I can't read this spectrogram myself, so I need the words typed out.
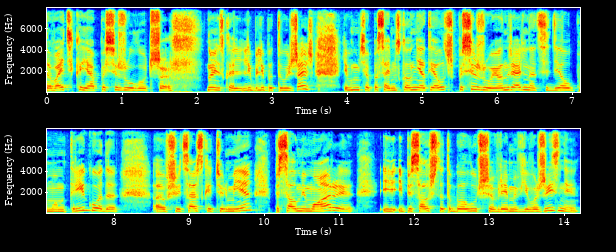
давайте-ка я посижу лучше. Ну, они сказали, либо, либо ты уезжаешь, либо мы тебя посадим. Он сказал, нет, я лучше посижу. И он реально отсидел, по-моему, три года э, в швейцарской тюрьме, писал мемуары и, и писал, что это было лучшее время в его жизни.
